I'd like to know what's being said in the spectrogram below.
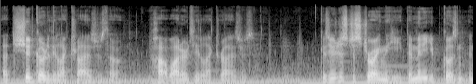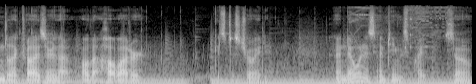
That should go to the electrolyzers, though. Hot water to the electrolyzers. Because you're just destroying the heat. The minute it goes into the electrolyzer, that all that hot water gets destroyed. And no one is emptying this pipe, so...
